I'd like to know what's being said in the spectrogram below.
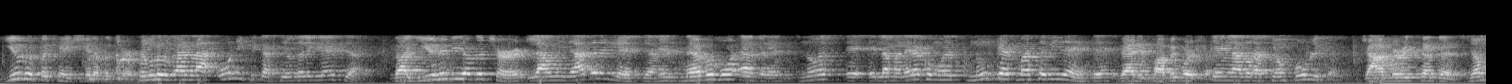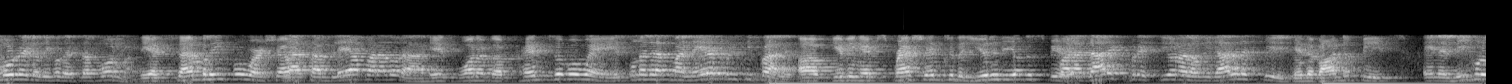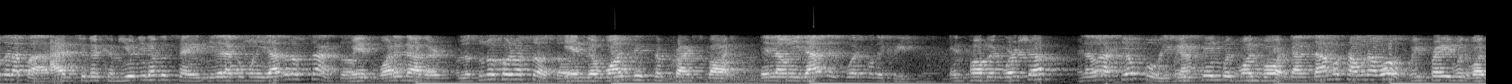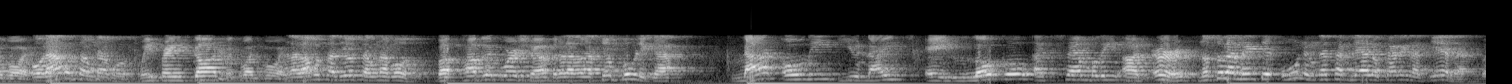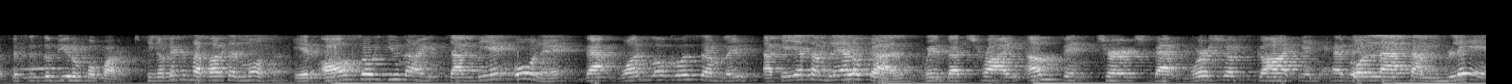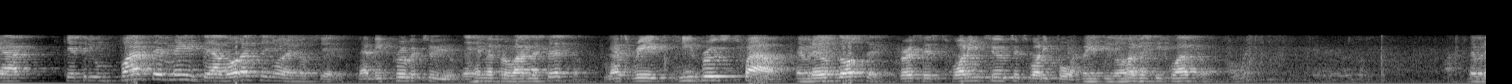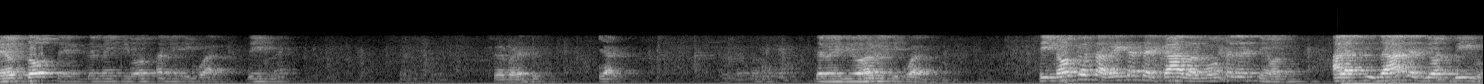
unification of the En church. segundo lugar, la unificación de la iglesia. The unity of the church La unidad de la iglesia is never more evident no es eh, eh, la manera como es nunca es más evidente than in public que worship. en la adoración pública. John Murray said this. John Murray lo dijo de esta forma. The assembly for worship La asamblea para adorar is one of the principal ways es una de las maneras principales of giving expression to the unity of the para Spirit dar expresión a la unidad del Espíritu in the bond of peace en el vínculo de la paz and to the communion of the y saints de la comunidad de los santos with one another los unos con los otros in the oneness of Christ's body. en la unidad del cuerpo de Cristo. In public worship, En la adoración we pública sing with one voice. cantamos a una voz, We pray with one voice. oramos a una voz, We praise God with one voice. alabamos a Dios a una voz. But public worship Pero la adoración pública not only unites a local assembly on earth, no solamente une una asamblea local en la tierra, but this is the beautiful part. sino que es esa parte hermosa. It also unites También une that one local assembly aquella asamblea local with the triumphant church that worships God in heaven. con la asamblea que triunfantemente adora al Señor en los cielos. Let me prove it to you. Déjenme probarles esto. Let's read Hebrews 12, Hebreos 12, verses 22 to 24. 22 al 24. Hebreos 12, del 22 al 24. Dice. ¿Se me parece? Yeah. Del 22 al 24. Sino que os habéis acercado al monte de Sión, a la ciudad del Dios vivo,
